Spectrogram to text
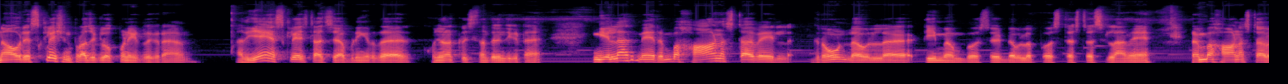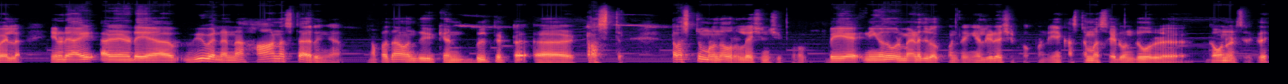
நான் ஒரு எஸ்கலேஷன் ப்ராஜெக்டில் ஒர்க் பண்ணிகிட்டு இருக்கிறேன் அது ஏன் எஸ்கலேட் ஆச்சு அப்படிங்கிறத கொஞ்ச நாள் கழிச்சு தான் தெரிஞ்சுக்கிட்டேன். இங்கே எல்லாருமே ரொம்ப ஹானஸ்டாகவே இல்லை. கிரவுண்ட் லெவலில் டீம் மெம்பர்ஸு டெவலப்பர்ஸ் டெஸ்டர்ஸ் எல்லாமே ரொம்ப ஹானஸ்டாகவே இல்லை. என்னுடைய ஐ என்னுடைய வியூ என்னென்னா ஹானஸ்ட்டாக இருங்க. அப்போ தான் வந்து you can build trust trust மூலம் தான் ஒரு ரிலேஷன்ஷிப் வரும். இப்போ நீங்கள் வந்து ஒரு மேனேஜர் ஒர்க் பண்ணுறீங்க லீடர்ஷிப் ஒர்க் பண்ணுறீங்க கஸ்டமர் சைடு வந்து ஒரு கவர்னன்ஸ் இருக்குது.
